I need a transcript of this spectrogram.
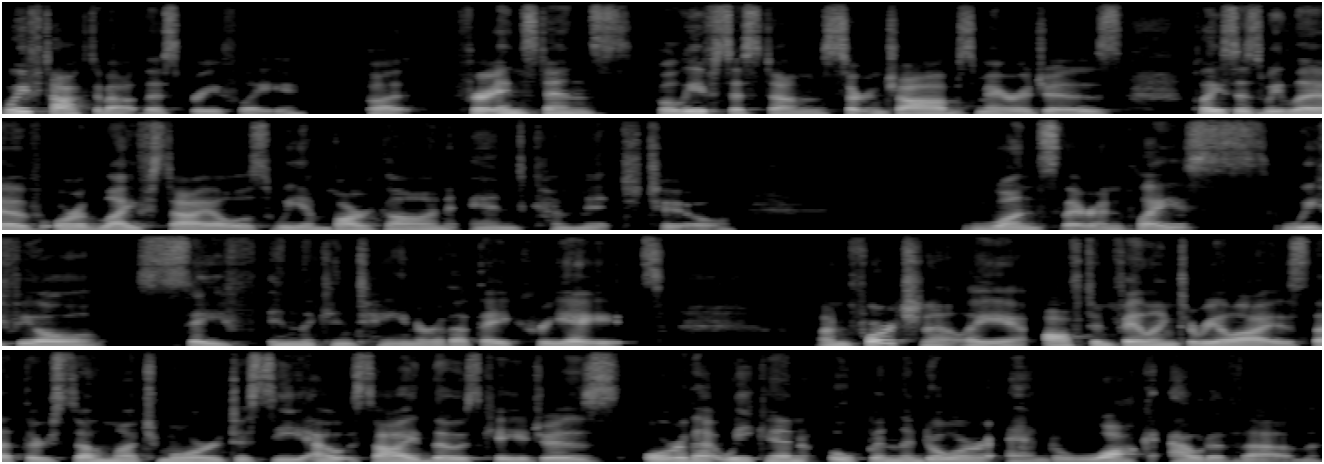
We've talked about this briefly, but for instance, belief systems, certain jobs, marriages, places we live, or lifestyles we embark on and commit to. Once they're in place, we feel safe in the container that they create unfortunately, often failing to realize that there's so much more to see outside those cages, or that we can open the door and walk out of them.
